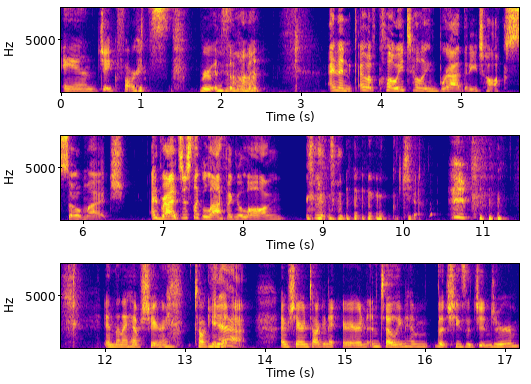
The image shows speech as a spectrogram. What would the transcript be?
and Jake farts, ruins the Uh-huh. moment. And then I love Chloe telling Brad that he talks so much. And Brad's just like laughing along. yeah. and then I have Sharon talking. Yeah. Have Sharon talking to Aaron and telling him that she's a ginger,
